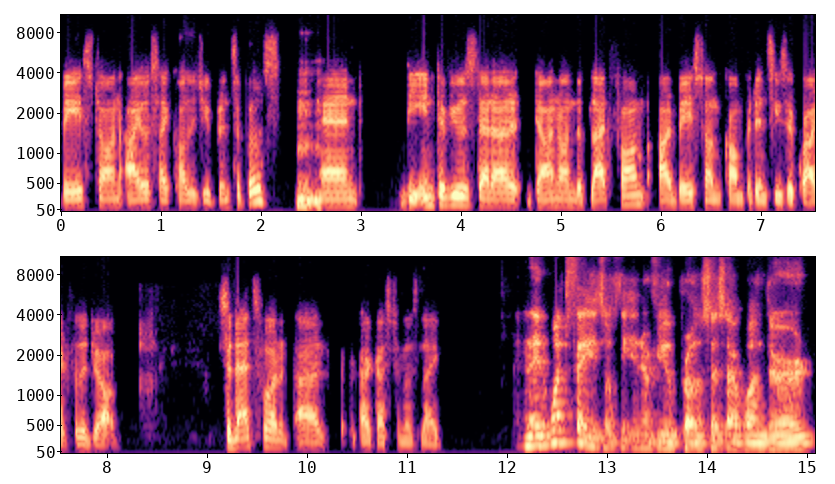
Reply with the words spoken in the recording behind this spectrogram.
based on IO psychology principles, mm-hmm. and the interviews that are done on the platform are based on competencies required for the job. So that's what our, our customers like. And in what phase of the interview process, I wonder,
